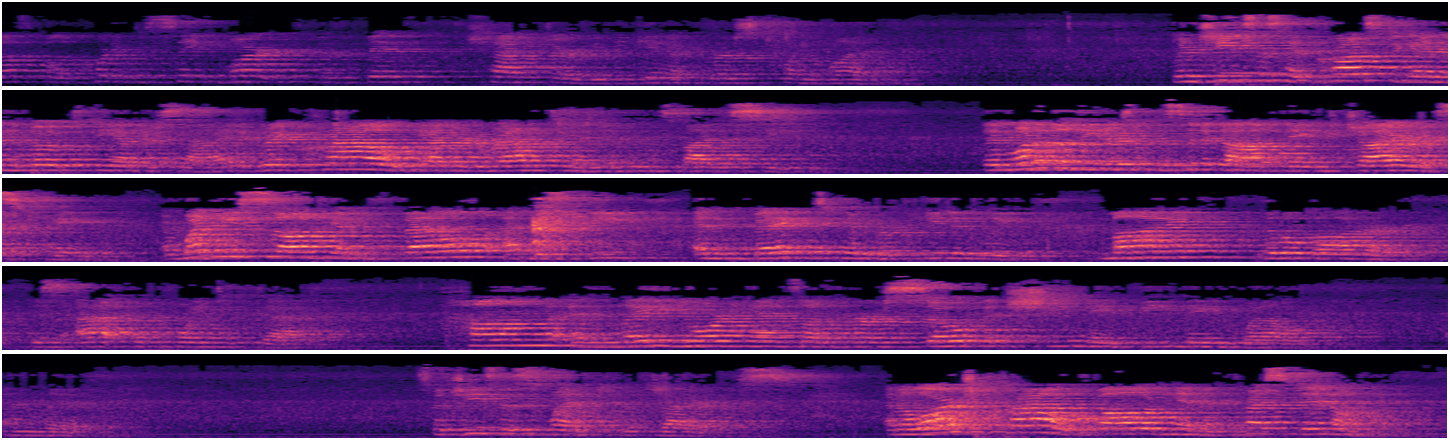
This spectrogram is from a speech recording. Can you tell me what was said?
Gospel according to St. Mark, the fifth chapter. We begin at verse 21. When Jesus had crossed again in the boat to the other side, a great crowd gathered around him and he was by the sea. Then one of the leaders of the synagogue named Jairus came, and when he saw him, fell at his feet and begged him repeatedly, My little daughter is at the point of death. Come and lay your hands on her so that she may be made well and live. So Jesus went with Jairus, and a large crowd followed him and pressed in on him.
